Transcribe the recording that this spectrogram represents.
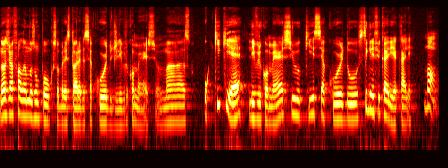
Nós já falamos um pouco sobre a história desse acordo de livre comércio, mas o que, que é livre comércio e o que esse acordo significaria, Kali? Bom,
